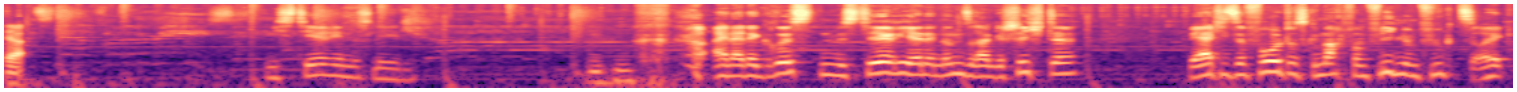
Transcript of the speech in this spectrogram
Ja. Mysterien des Lebens. Mhm. Einer der größten Mysterien in unserer Geschichte. Wer hat diese Fotos gemacht vom fliegenden Flugzeug?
